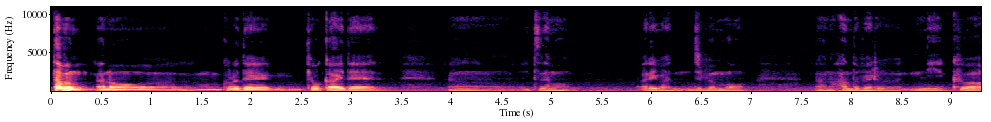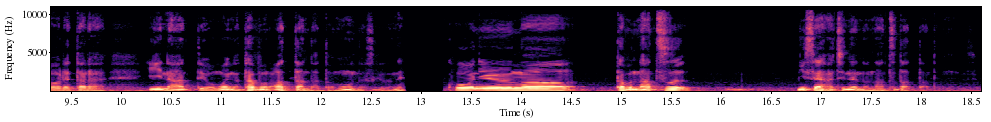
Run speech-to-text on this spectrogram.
多分あのこれで教会で、うん、いつでもあるいは自分もあのハンドベルに加われたらいいなっていう思いが多分あったんだと思うんですけどね購入が多分夏2008年の夏だったと思うんですよ。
